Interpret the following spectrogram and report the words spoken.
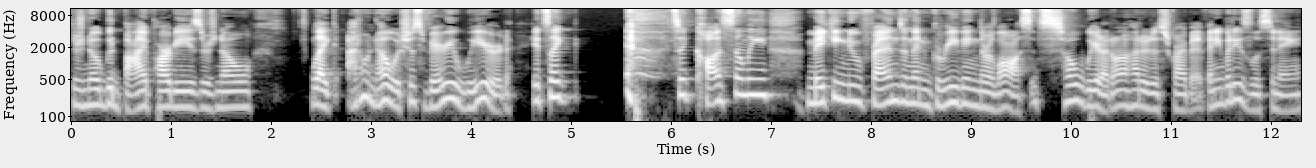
there's no goodbye parties. There's no like, I don't know. It's just very weird. It's like it's like constantly making new friends and then grieving their loss. It's so weird. I don't know how to describe it. If anybody's listening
